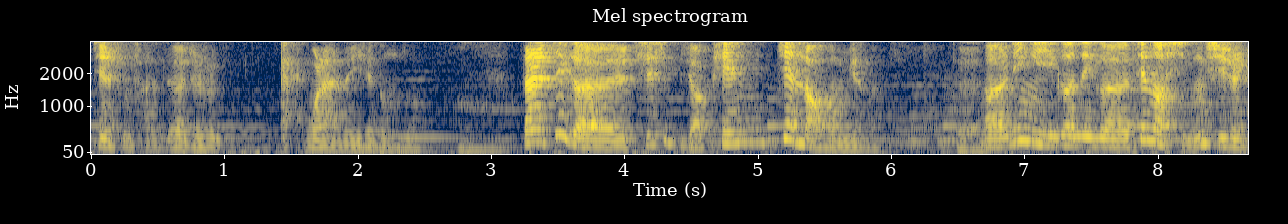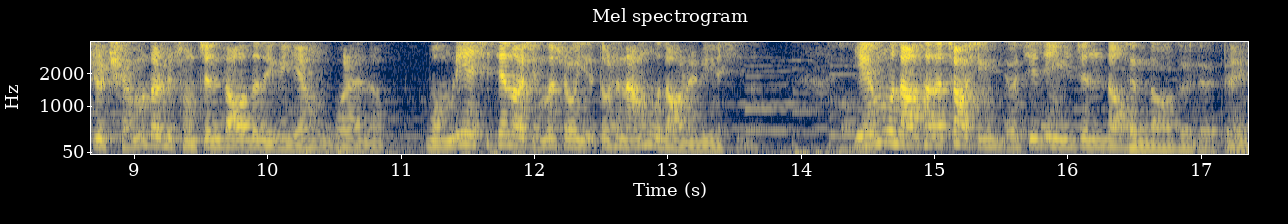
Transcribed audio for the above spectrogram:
剑术传呃就是改过来的一些动作。但是这个其实比较偏剑道方面的。对呃，另一个那个剑道行其实就全部都是从真刀的那个演武过来的。我们练习剑道行的时候也都是拿木刀来练习的，因为木刀它的造型比较接近于真刀。真刀对对对，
